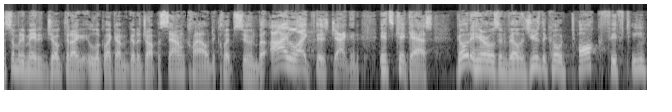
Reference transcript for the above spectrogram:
somebody made a joke that I look like I'm to drop a SoundCloud clip soon, but I like this jacket. It's kick ass. Go to Heroes and Villains. Use the code TALK15.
